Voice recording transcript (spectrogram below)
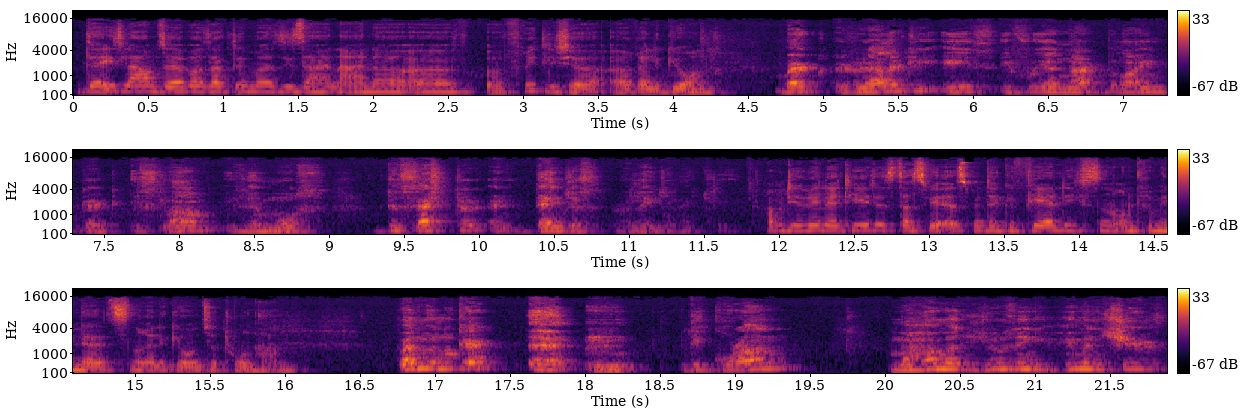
Der Islam selber sagt immer, sie seien eine äh, friedliche äh, Religion. But reality is, if we are not blind, that Islam is the most disaster and dangerous religion actually. Aber die Realität ist, dass wir es mit der gefährlichsten und kriminellsten Religion zu tun haben. When we look at the Quran, Muhammad using human shield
